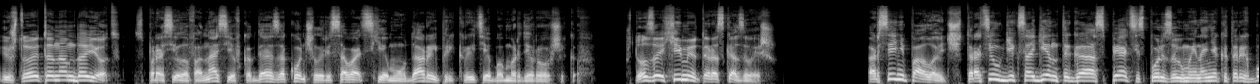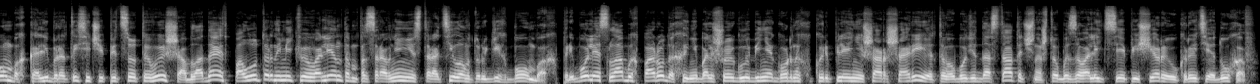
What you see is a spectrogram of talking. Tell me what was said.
«И что это нам дает?» – спросил Афанасьев, когда я закончил рисовать схему удара и прикрытия бомбардировщиков. «Что за химию ты рассказываешь?» Арсений Павлович, тротилгексоген ТГАС-5, используемый на некоторых бомбах калибра 1500 и выше, обладает полуторным эквивалентом по сравнению с тротилом в других бомбах. При более слабых породах и небольшой глубине горных укреплений шар-шари этого будет достаточно, чтобы завалить все пещеры и укрытия духов»,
